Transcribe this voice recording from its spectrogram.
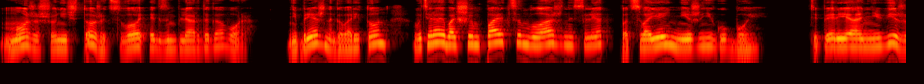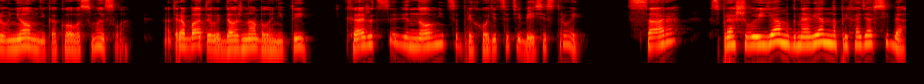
«Можешь уничтожить свой экземпляр договора». Небрежно говорит он, вытирая большим пальцем влажный след под своей нижней губой. Теперь я не вижу в нем никакого смысла. Отрабатывать должна была не ты. Кажется, виновница приходится тебе сестрой. Сара? Спрашиваю я, мгновенно приходя в себя.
